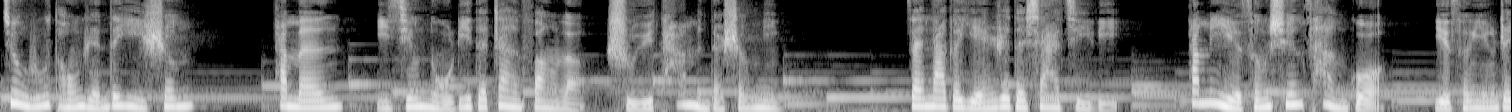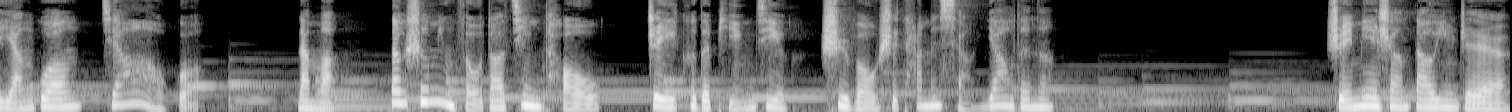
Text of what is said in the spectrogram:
就如同人的一生，他们已经努力地绽放了属于他们的生命。在那个炎热的夏季里，他们也曾宣灿过，也曾迎着阳光骄傲过。那么，当生命走到尽头，这一刻的平静是否是他们想要的呢？水面上倒映着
